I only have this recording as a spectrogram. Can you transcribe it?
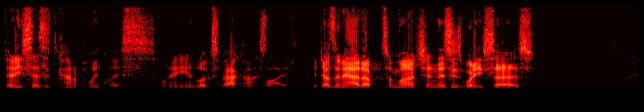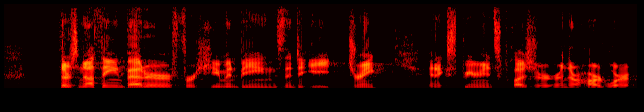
that he says it's kind of pointless when he looks back on his life. It doesn't add up to much. And this is what he says there's nothing better for human beings than to eat, drink, and experience pleasure in their hard work.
